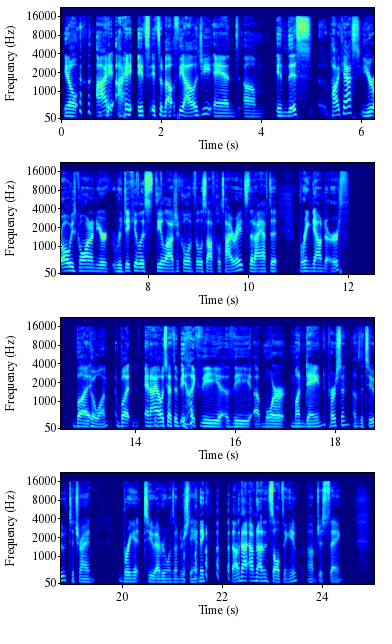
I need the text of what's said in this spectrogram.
You know, I I it's it's about theology, and um, in this podcast, you're always going on your ridiculous theological and philosophical tirades that I have to bring down to earth. But Go on. but and I always have to be like the the uh, more mundane person of the two to try and bring it to everyone's understanding. I'm not I'm not insulting you. I'm just saying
